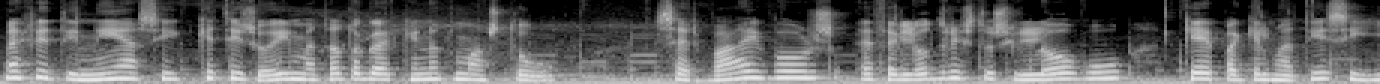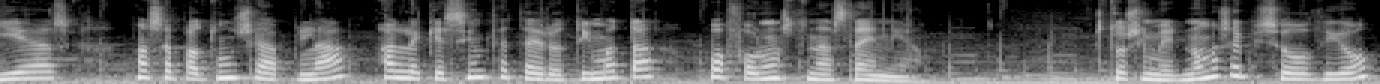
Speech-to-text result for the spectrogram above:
μέχρι την ίαση και τη ζωή μετά τον καρκίνο του μαστού. Survivors, εθελόντρες του συλλόγου και επαγγελματίες υγείας μας απαντούν σε απλά αλλά και σύνθετα ερωτήματα που αφορούν στην ασθένεια. Στο σημερινό μας επεισόδιο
